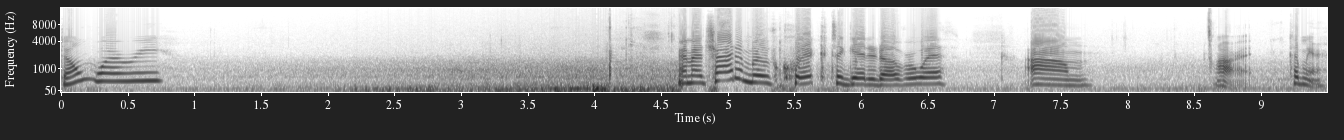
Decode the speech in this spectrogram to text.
Don't worry. And I try to move quick to get it over with. Um, all right, come here.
